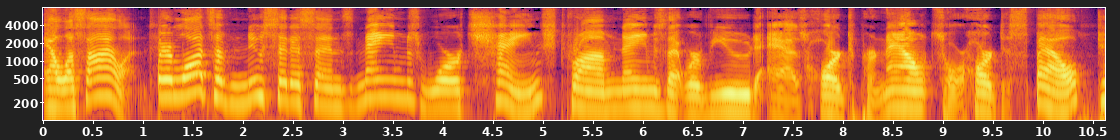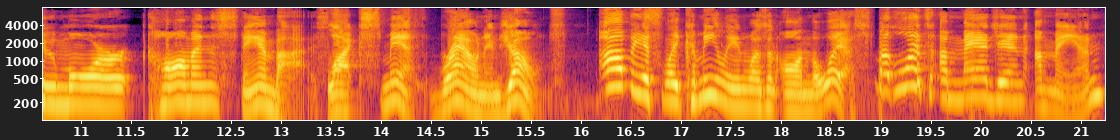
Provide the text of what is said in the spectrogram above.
Ellis Island, where lots of new citizens' names were changed from names that were viewed as hard to pronounce or hard to spell to more common standbys like Smith, Brown, and Jones. Obviously, Chameleon wasn't on the list, but let's imagine a man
